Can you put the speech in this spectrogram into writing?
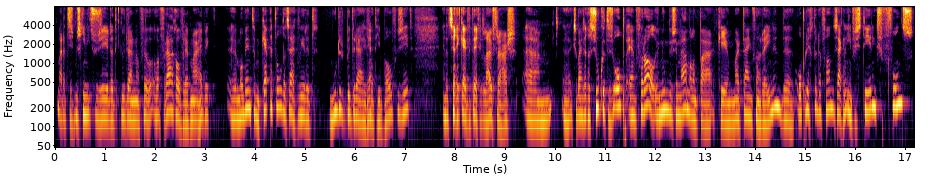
maar het is misschien niet zozeer dat ik u daar nog veel vragen over heb, maar heb ik Momentum Capital, dat is eigenlijk weer het moederbedrijf ja. wat hierboven zit. En dat zeg ik even tegen de luisteraars. Um, uh, ik zou bijna zeggen, zoek het eens op. En vooral, u noemde zijn naam al een paar keer, Martijn van Renen, de oprichter daarvan. Het is eigenlijk een investeringsfonds.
